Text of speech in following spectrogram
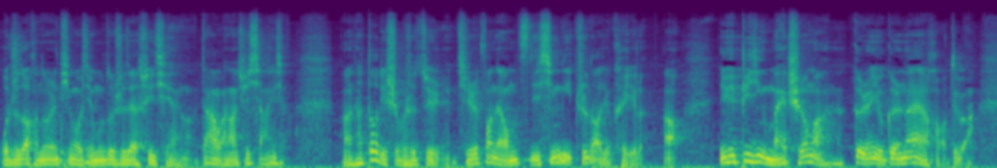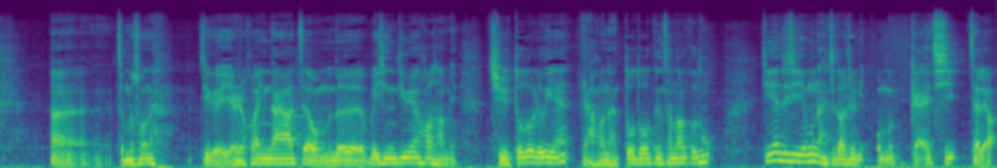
我知道很多人听我节目都是在睡前啊，大家晚上去想一想，啊，他到底是不是罪人？其实放在我们自己心里知道就可以了啊，因为毕竟买车嘛，个人有个人的爱好，对吧？呃，怎么说呢？这个也是欢迎大家在我们的微信订阅号上面去多多留言，然后呢，多多跟三刀沟通。今天这期节目呢就到这里，我们改期再聊。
